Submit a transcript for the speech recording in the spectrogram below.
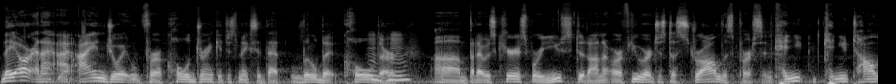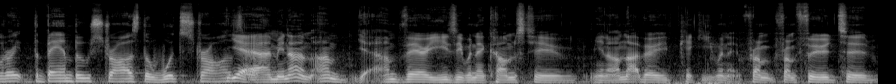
they are, and I, I, I enjoy it for a cold drink. It just makes it that little bit colder. Mm-hmm. Um, but I was curious where you stood on it, or if you are just a strawless person. Can you can you tolerate the bamboo straws, the wood straws? Yeah, or- I mean, I'm, I'm, yeah, I'm very easy when it comes to, you know, I'm not very picky when it from from food to,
